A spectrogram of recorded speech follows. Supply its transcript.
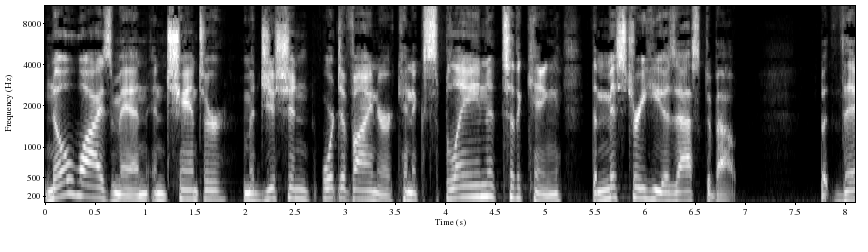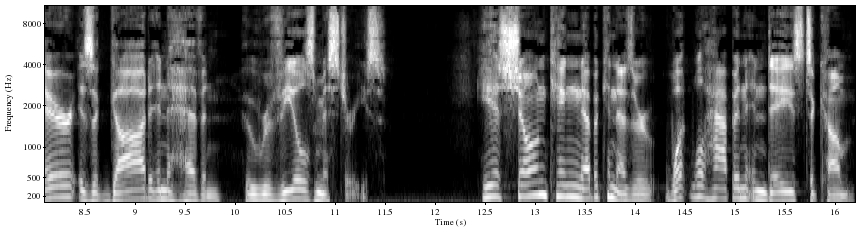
No wise man, enchanter, magician, or diviner can explain to the king the mystery he has asked about. But there is a God in heaven who reveals mysteries. He has shown King Nebuchadnezzar what will happen in days to come.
